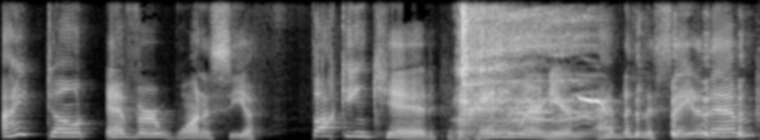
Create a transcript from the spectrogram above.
I don't ever want to see a fucking kid anywhere near me. I have nothing to say to them.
